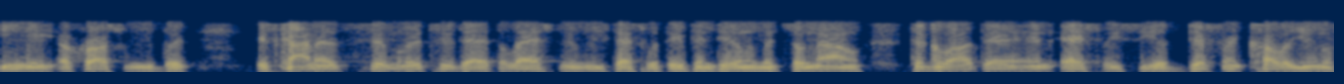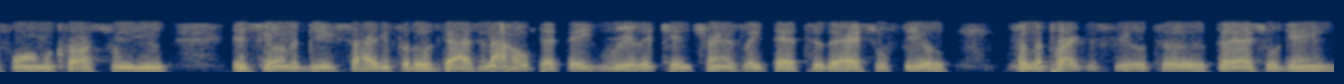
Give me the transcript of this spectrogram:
teammate across from you, but it's kind of similar to that. The last three weeks, that's what they've been dealing with. So now to go out there and actually see a different color uniform across from you is going to be exciting for those guys. And I hope that they really can translate that to the actual field, from the practice field to the actual game.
